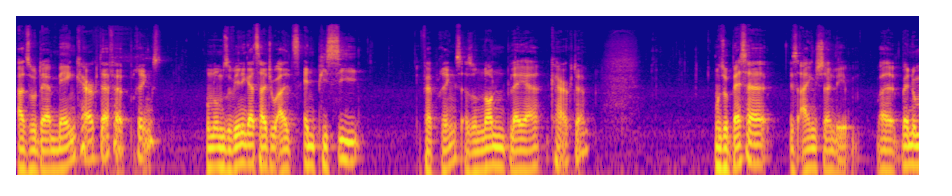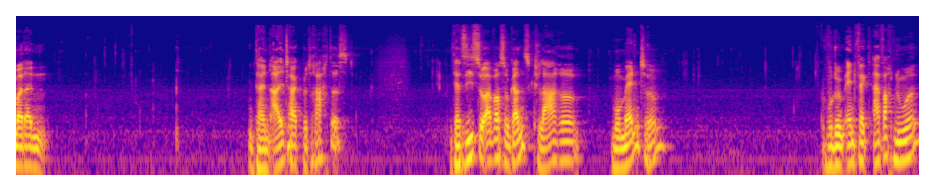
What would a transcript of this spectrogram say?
also der Main Character verbringst und umso weniger Zeit du als NPC verbringst, also Non-Player Character, umso besser ist eigentlich dein Leben. Weil wenn du mal deinen deinen Alltag betrachtest, da siehst du einfach so ganz klare Momente, wo du im Endeffekt einfach nur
